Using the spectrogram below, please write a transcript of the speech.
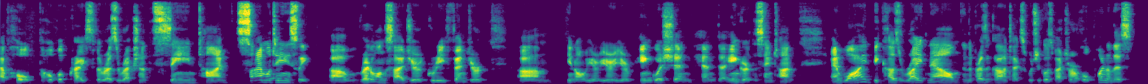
have hope, the hope of Christ, the resurrection at the same time, simultaneously, uh, right alongside your grief and your, um, you know, your, your, your anguish and, and uh, anger at the same time. And why? Because right now, in the present context, which goes back to our whole point of this,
